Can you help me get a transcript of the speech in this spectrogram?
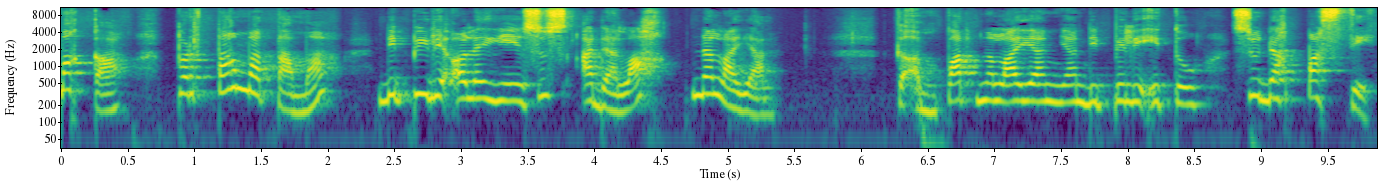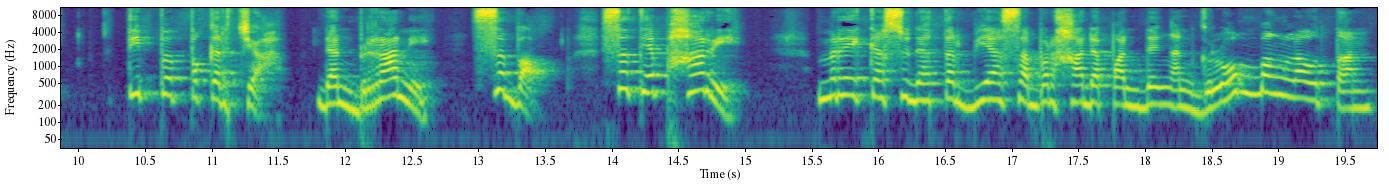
maka pertama-tama dipilih oleh Yesus adalah nelayan. Keempat nelayan yang dipilih itu sudah pasti tipe pekerja dan berani sebab setiap hari mereka sudah terbiasa berhadapan dengan gelombang lautan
